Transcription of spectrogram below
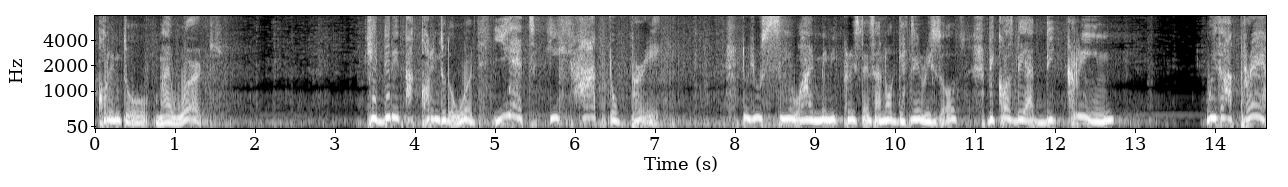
according to my word. He did it according to the word. Yet he had to pray. Do you see why many Christians are not getting results? Because they are decreeing without prayer.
